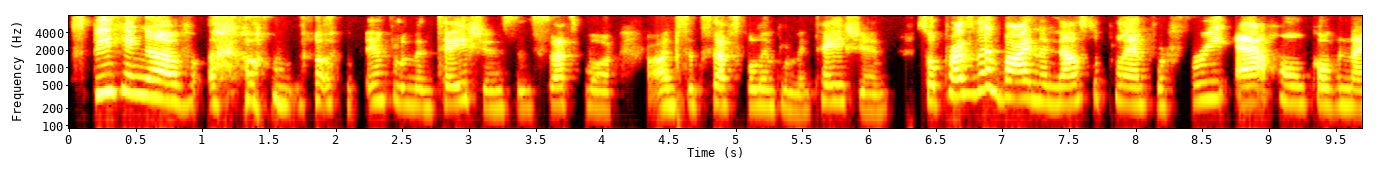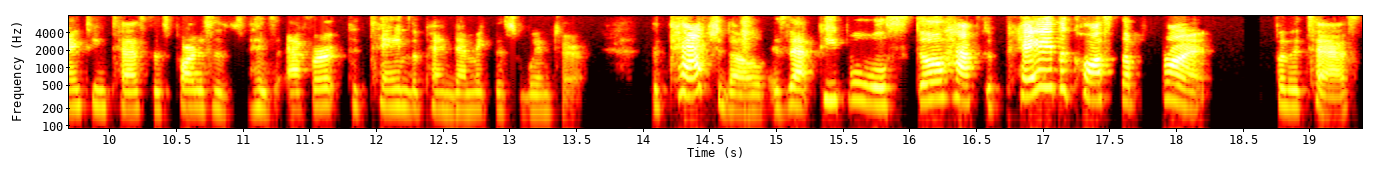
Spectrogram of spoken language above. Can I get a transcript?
speaking of um, implementation, successful or unsuccessful implementation. So President Biden announced a plan for free at-home COVID-19 tests as part of his, his effort to tame the pandemic this winter. The catch, though, is that people will still have to pay the cost up front for the tests,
